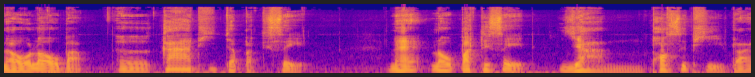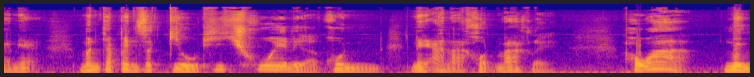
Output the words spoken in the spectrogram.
แล้วเราแบบเออกล้าที่จะปฏิเสธนะเราปฏิเสธอย่าง positive ได้เนี่ย มันจะเป็น skill ที่ช่วยเหลือคุณในอนาคตมากเลย เพราะว่าหนึ่ง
